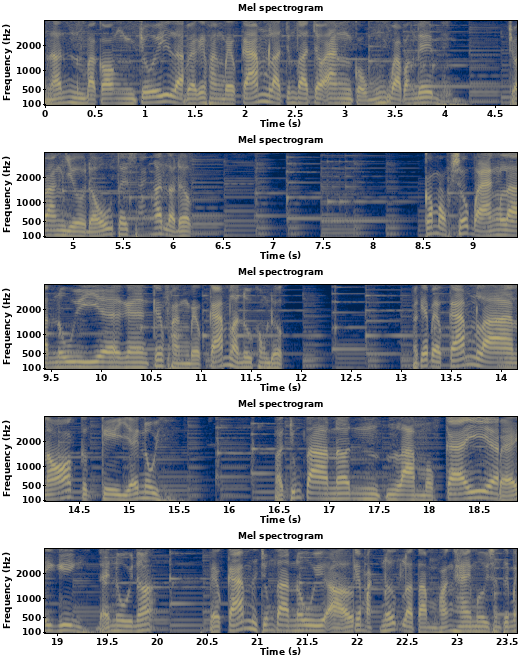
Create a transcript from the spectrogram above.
Nên bà con chú ý là về cái phần bèo cám là chúng ta cho ăn cũng vào ban đêm. Cho ăn vừa đủ tới sáng hết là được có một số bạn là nuôi ờ, cái phần bèo cám là nuôi không được. Cái bèo cám là nó cực kỳ dễ nuôi. Là chúng ta nên làm một cái ờ, bể riêng để nuôi nó. Bèo cám thì chúng ta nuôi ở cái mặt nước là tầm khoảng 20 cm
